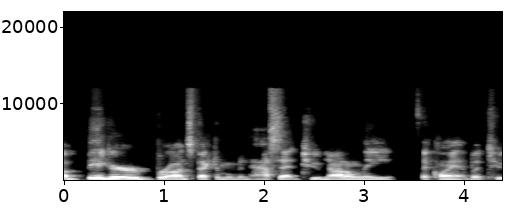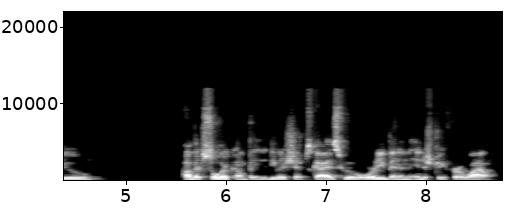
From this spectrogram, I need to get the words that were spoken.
a bigger, broad spectrum of an asset to not only the client but to other solar companies, dealerships, guys who have already been in the industry for a while.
